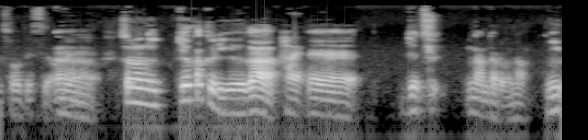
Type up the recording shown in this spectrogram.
ん、そうですよね。うん。その日記を書く理由が、はい。えー、月、なんだろうな、日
